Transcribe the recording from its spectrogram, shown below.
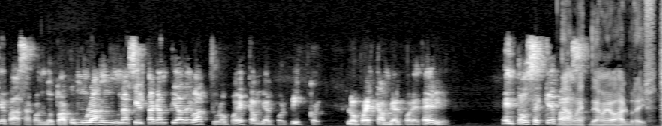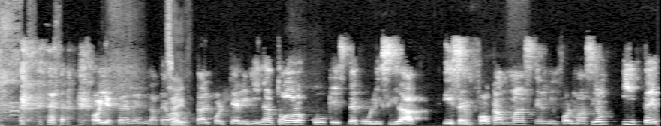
¿Qué pasa? Cuando tú acumulas un- una cierta cantidad de BAT, tú lo puedes cambiar por Bitcoin, lo puedes cambiar por Ethereum. Entonces, ¿qué pasa? Déjame, déjame bajar Brave. Oye, es tremenda, te va a gustar porque elimina todos los cookies de publicidad y se enfocan más en la información y te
